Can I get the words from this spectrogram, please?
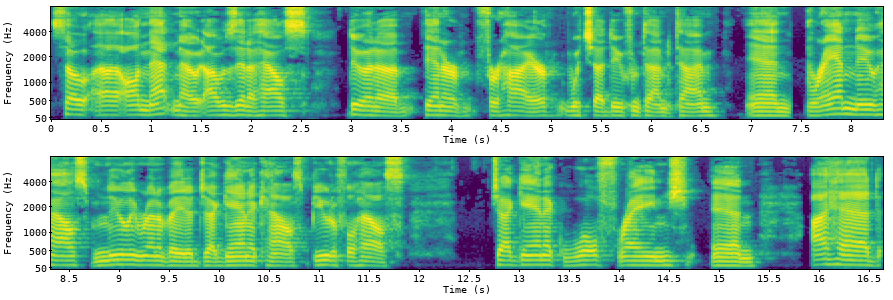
So uh, on that note, I was in a house doing a dinner for hire, which I do from time to time, and brand new house, newly renovated, gigantic house, beautiful house, gigantic wolf range, and I had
